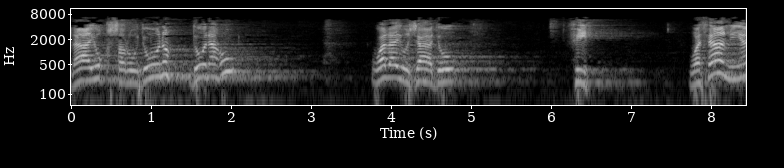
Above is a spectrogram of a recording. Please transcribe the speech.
لا يقصر دونه دونه ولا يزاد فيه. وثانيا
